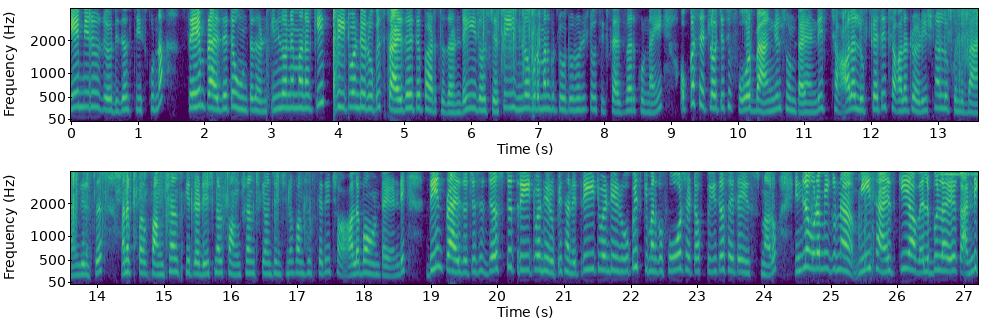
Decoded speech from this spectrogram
ఏ మీరు డిజైన్స్ తీసుకున్నా సేమ్ ప్రైస్ అయితే ఉంటుందండి. ఇందులోనే మనకి త్రీ ట్వంటీ రూపీస్ ప్రైస్ అయితే పడుతుందండి. ఇది వచ్చేసి ఇందులో కూడా మనకు టూ టూ నుండి టూ సిక్స్ సైజ్ వరకు ఉన్నాయి. ఒక్క సెట్లో వచ్చేసి ఫోర్ బ్యాంగిల్స్ ఉంటాయండి. చాలా లుక్ అయితే చాలా ట్రెడిషనల్ లుక్ ఉంది బ్యాంగిల్స్ మనకు ఫంక్షన్స్కి ట్రెడిషనల్ ఫంక్షన్స్కి చిన్న చిన్న ఫంక్షన్స్కి అయితే చాలా బాగుంటాయండి. దీని ప్రైస్ వచ్చేసి just three twenty twenty rupees అండి. త్రీ ట్వంటీ రూపీస్కి మనకు ఫోర్ సెట్ ఆఫ్ పీసెస్ అయితే ఇస్తున్నారు. ఇందులో కూడా మీకు మీ సైజ్కి అవైలబుల్ అయ్యే అన్ని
